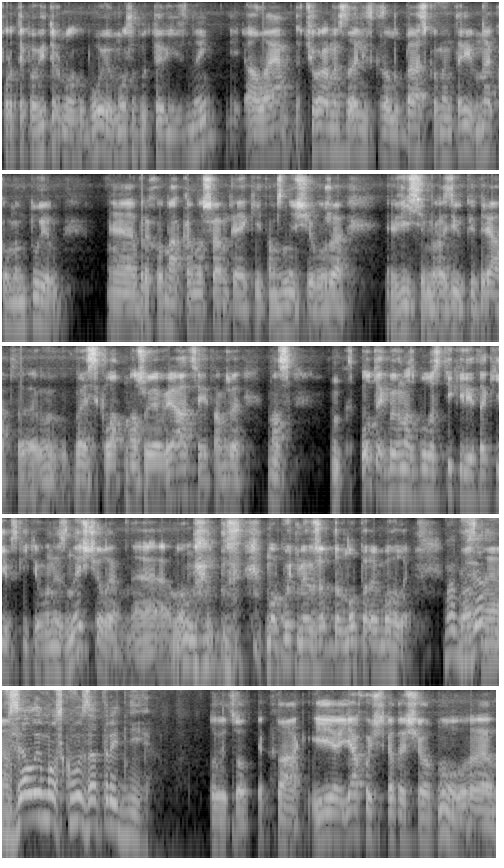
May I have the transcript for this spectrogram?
протиповітряного бою може бути різний, але вчора ми взагалі сказали без коментарів, не коментуємо е, брехуна Канашенка, який там знищив уже вісім разів підряд е, весь склад нашої авіації. Там вже нас. От якби в нас було стільки літаків, скільки вони знищили, ну мабуть, ми вже б давно перемогли. Ми Власне, взяли Москву за три дні. 100%. Так, і я хочу сказати, що ну е,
